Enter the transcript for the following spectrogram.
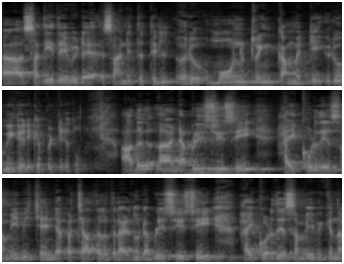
ആ, സതീദേവിയുടെ സാന്നിധ്യത്തിൽ ഒരു മോണിറ്ററിംഗ് കമ്മിറ്റി രൂപീകരിക്കപ്പെട്ടിരുന്നു. അത് ഡബ്ല്യു സി സി ഹൈക്കോടതിയെ സമീപിച്ചതിന്റെ പശ്ചാത്തലത്തിലായിരുന്നു. ഡബ്ല്യു സി സി ഹൈക്കോടതിയെ സമീപിക്കുന്ന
